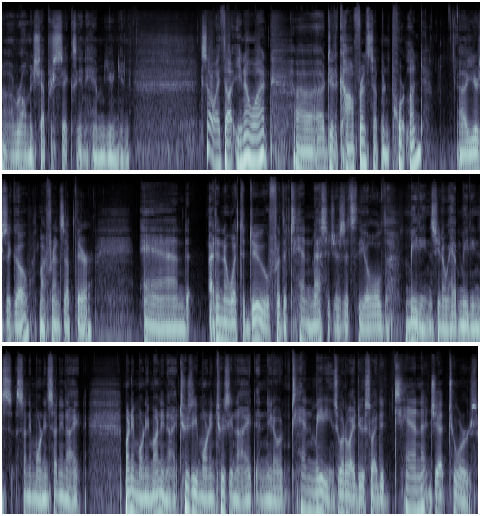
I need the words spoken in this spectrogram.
uh, Romans chapter 6, in Him union. So I thought, you know what? Uh, I did a conference up in Portland uh, years ago with my friends up there, and I didn't know what to do for the 10 messages. It's the old meetings. You know, we have meetings Sunday morning, Sunday night, Monday morning, Monday night, Tuesday morning, Tuesday night, and, you know, 10 meetings. What do I do? So I did 10 jet tours.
